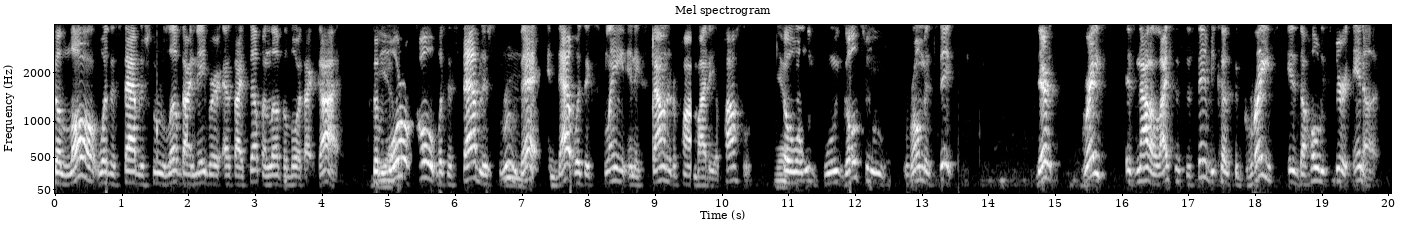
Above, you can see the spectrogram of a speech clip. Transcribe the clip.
the law was established through love thy neighbor as thyself and love the Lord thy God. The yeah. moral code was established through mm. that, and that was explained and expounded upon by the apostles. Yeah. So when we when we go to Romans 6, there grace is not a license to sin because the grace is the Holy Spirit in us.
